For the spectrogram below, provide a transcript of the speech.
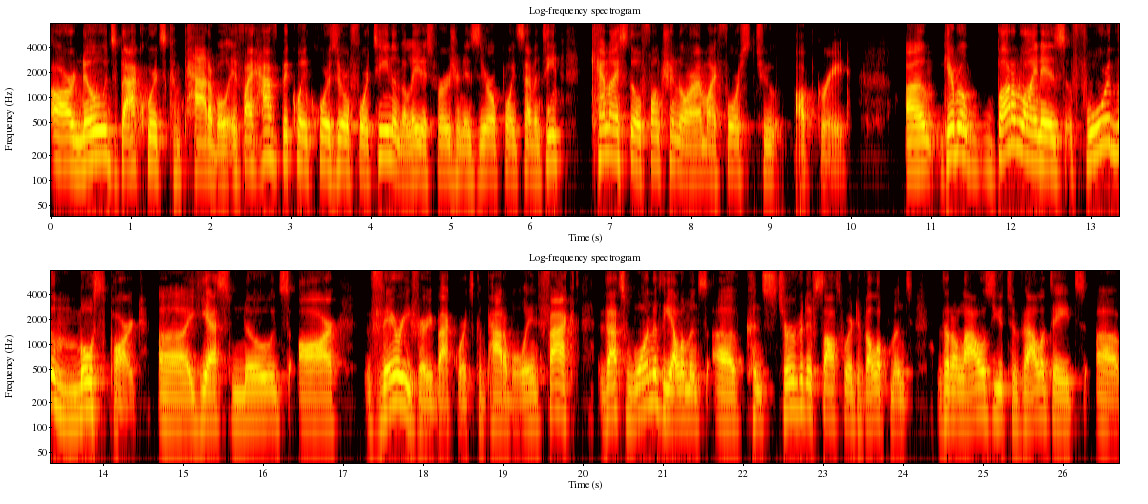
Are nodes backwards compatible? If I have Bitcoin Core 014 and the latest version is 0.17, can I still function or am I forced to upgrade? Um, Gabriel, bottom line is, for the most part, uh, yes, nodes are very, very backwards compatible. In fact, that's one of the elements of conservative software development that allows you to validate uh,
